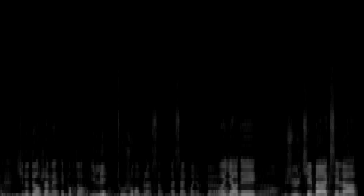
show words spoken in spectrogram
qui ne dort jamais et pourtant il est toujours en place. hein. Assez incroyable. Regardez, Jules Thiebac c'est là,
